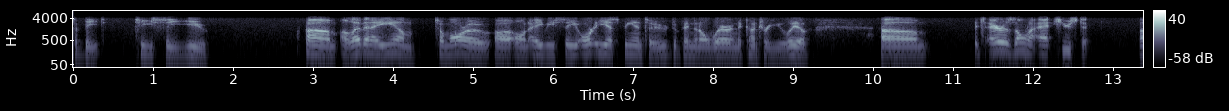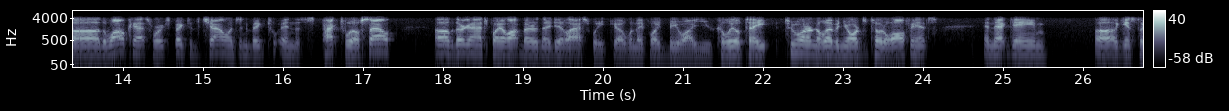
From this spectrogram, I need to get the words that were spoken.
to beat TCU. Um, 11 a.m. tomorrow uh, on ABC or E ESPN2, depending on where in the country you live. Um, it's Arizona at Houston. Uh, the Wildcats were expected to challenge in the Big Tw- in the Pac-12 South. Uh, they're going to have to play a lot better than they did last week uh, when they played BYU. Khalil Tate, 211 yards of total offense in that game uh, against the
